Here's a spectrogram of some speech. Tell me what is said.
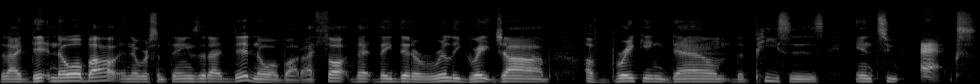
that I didn't know about, and there were some things that I did know about. I thought that they did a really great job of breaking down the pieces into acts.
